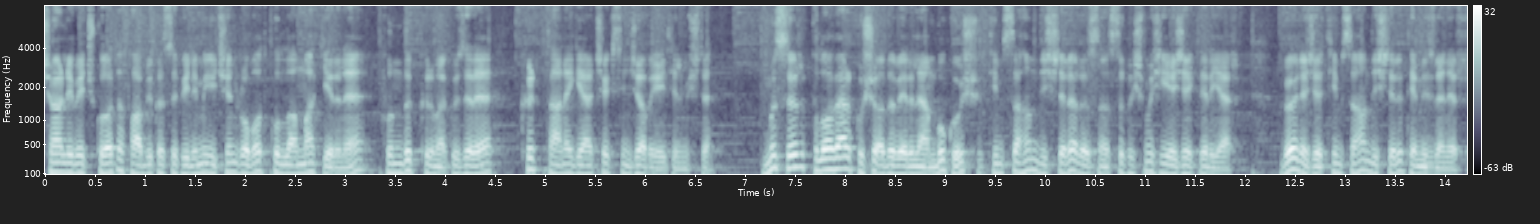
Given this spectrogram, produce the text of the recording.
Charlie ve Çikolata Fabrikası filmi için robot kullanmak yerine fındık kırmak üzere 40 tane gerçek sincap eğitilmişti. Mısır plover kuşu adı verilen bu kuş, timsahın dişleri arasına sıkışmış yiyecekleri yer. Böylece timsahın dişleri temizlenir.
